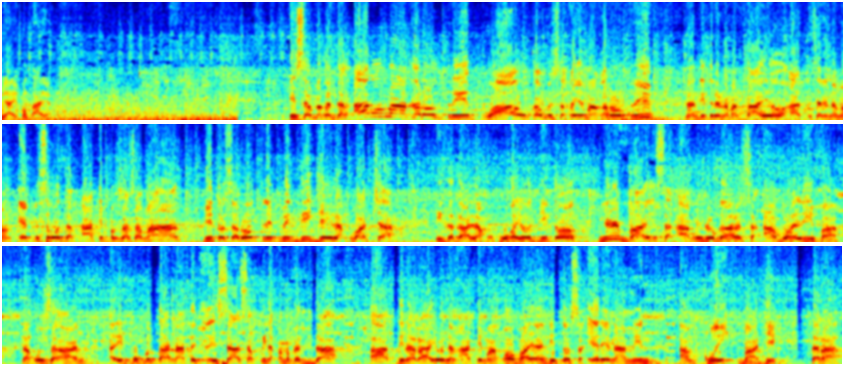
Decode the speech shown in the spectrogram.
biyahe po tayo. Isang magandang araw mga ka-road trip. Wow, kamusta kayo mga ka-road trip? Nandito na naman tayo at isa na namang episode ng ating pagsasamahan dito sa road trip with DJ Lakwatsa. Igagala ko po kayo dito nearby sa aming lugar sa Abu Halifa na kung saan ay pupuntahan natin ang isa sa pinakamaganda at dinarayo ng ating mga kababayan dito sa area namin ang Kuwait Magic. Tara,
